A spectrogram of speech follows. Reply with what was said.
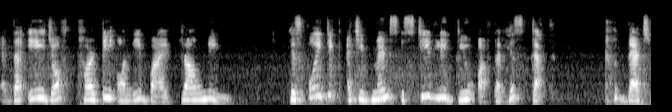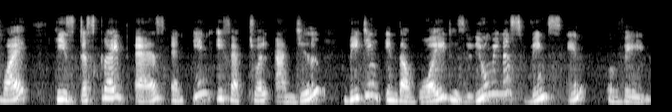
at the age of 30 only by drowning. His poetic achievements steadily grew after his death. That's why he is described as an ineffectual angel beating in the void his luminous wings in vain.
